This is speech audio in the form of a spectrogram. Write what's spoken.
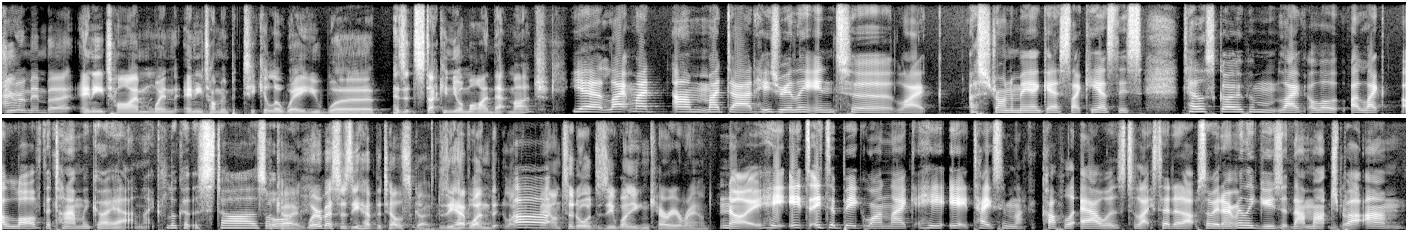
Do you remember any time when, any time in particular where you were, has it stuck in your mind that much? Yeah, like my um my dad, he's really into like astronomy, I guess. Like he has this telescope and like a lot I like a lot of the time we go out and like look at the stars Okay. or Whereabouts does he have the telescope? Does he have one that, like Uh, mounted, or does he one you can carry around? No, he it's it's a big one. Like he it takes him like a couple of hours to like set it up, so we don't really use it that much. Okay. But um,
